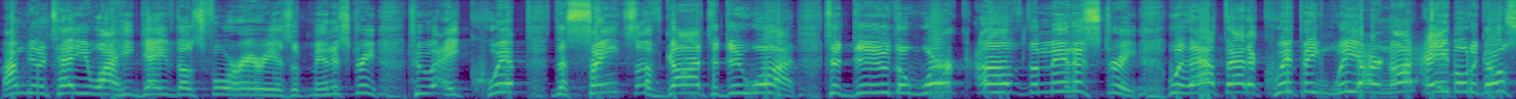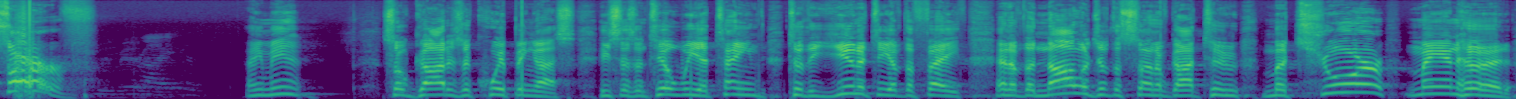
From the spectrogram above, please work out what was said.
I'm going to tell you why he gave those four areas of ministry to equip the saints of God to do what? To do the work of the ministry. Without that equipping, we are not able to go serve. Amen. So God is equipping us. He says, until we attain to the unity of the faith and of the knowledge of the Son of God, to mature manhood,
